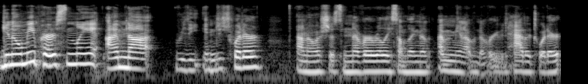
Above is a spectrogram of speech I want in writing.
You know, me personally, I'm not really into Twitter. I don't know, it's just never really something that, I mean, I've never even had a Twitter.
